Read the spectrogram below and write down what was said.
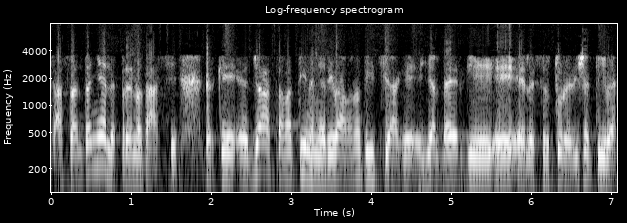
a Sant'Agnello e prenotarsi perché eh, già stamattina mi arrivava notizia che gli alberghi e, e le strutture ricettive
